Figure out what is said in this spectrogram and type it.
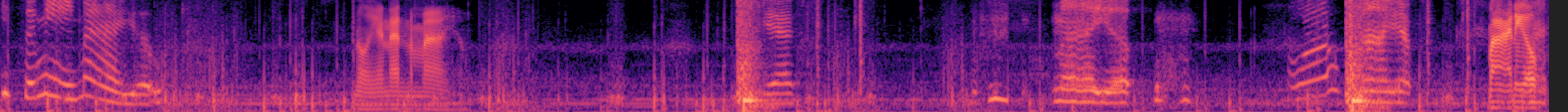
It's a me, Mario. No, you're not the Mario. Yes. Mario. Hello? Mario. Mario.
